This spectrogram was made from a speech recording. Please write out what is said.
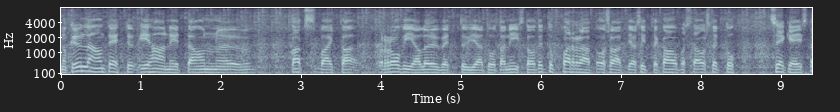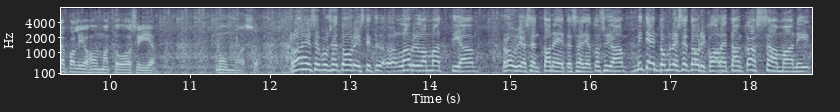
No kyllä on tehty ihan, että on kaksi vaikka rovia löydetty ja tuota, niistä on otettu parhaat osat ja sitten kaupasta ostettu sekeistä paljon hommattu osia muun muassa. Rahesevun setoristit Laurila Matti ja Rouhiasen Tane tässä. Ja tosiaan, miten tuommoinen setori, kun aletaan kassaamaan, niin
